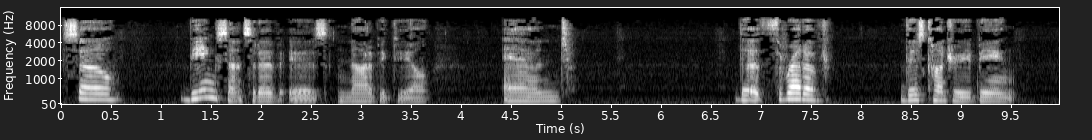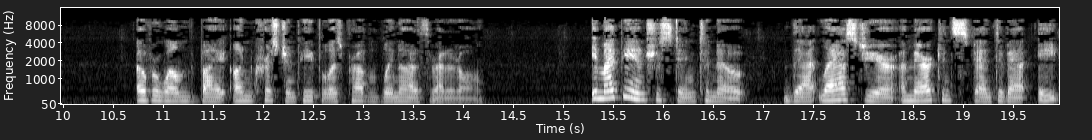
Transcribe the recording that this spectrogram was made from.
So, being sensitive is not a big deal, and the threat of this country being overwhelmed by unchristian people is probably not a threat at all. It might be interesting to note that last year Americans spent about $8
